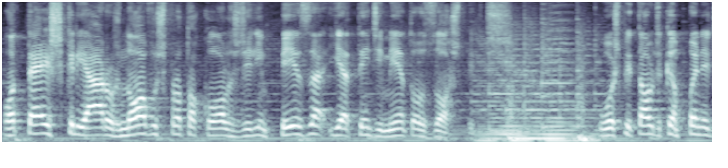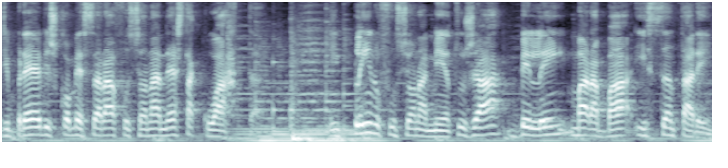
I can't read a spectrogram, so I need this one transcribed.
Hotéis criaram novos protocolos de limpeza e atendimento aos hóspedes. O Hospital de Campanha de Breves começará a funcionar nesta quarta. Em pleno funcionamento já, Belém, Marabá e Santarém.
